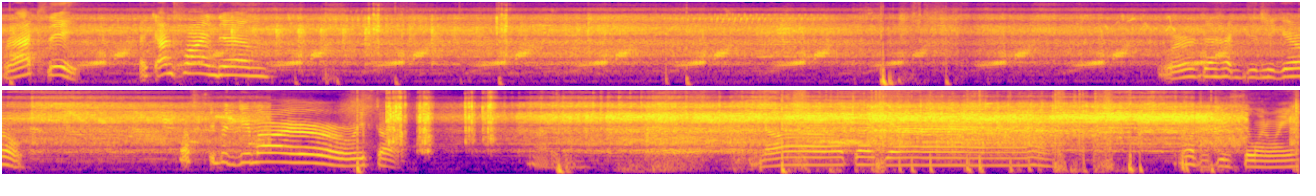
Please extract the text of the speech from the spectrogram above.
Rexy, I can't find him. Did he go? What stupid game are gamer? Restart. Not again. Oh, this is so annoying.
